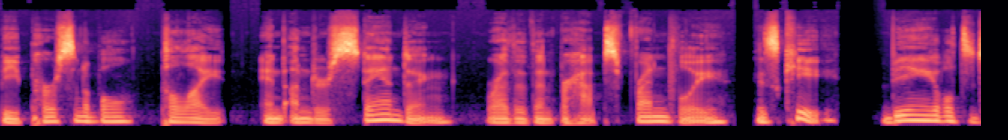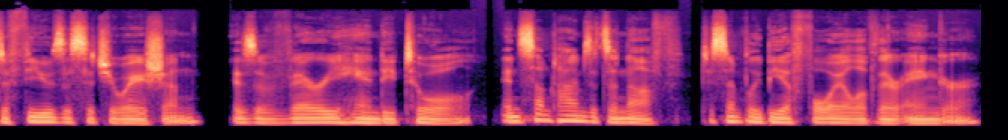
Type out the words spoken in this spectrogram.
be personable, polite, and understanding rather than perhaps friendly is key. Being able to diffuse a situation is a very handy tool, and sometimes it's enough to simply be a foil of their anger.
